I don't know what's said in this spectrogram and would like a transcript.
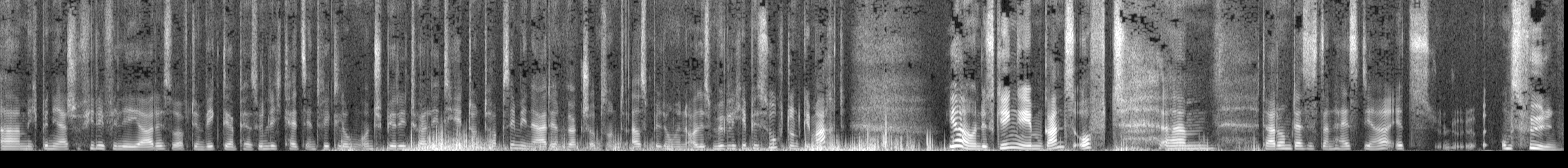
Ähm, ich bin ja schon viele, viele Jahre so auf dem Weg der Persönlichkeitsentwicklung und Spiritualität und habe Seminare und Workshops und Ausbildungen alles Mögliche besucht und gemacht. Ja, und es ging eben ganz oft ähm, darum, dass es dann heißt, ja, jetzt ums Fühlen.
